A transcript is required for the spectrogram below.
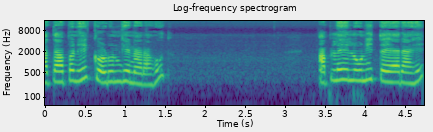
आता आपण हे कडून घेणार आहोत. आपलं हे लोणी तयार आहे.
